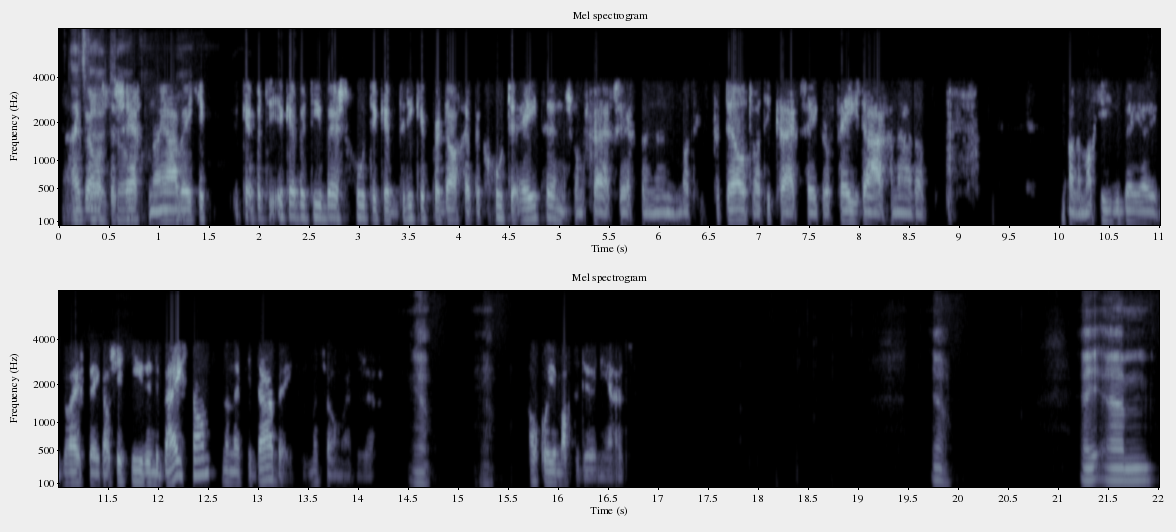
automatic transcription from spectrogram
hij heeft wel eens gezegd, nou ja, weet je, ik heb, het, ik heb het hier best goed. Ik heb drie keer per dag heb ik goed te eten. En soms krijg je echt een, wat hij vertelt, wat hij krijgt, zeker feestdagen. Nou, dat, nou, dan mag je, bij, bij wijze spreken, als zit je hier in de bijstand, dan heb je daar beter, om het zo maar te zeggen. Ja. ja. Ook al je mag de deur niet uit. Ja. Hey, um,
